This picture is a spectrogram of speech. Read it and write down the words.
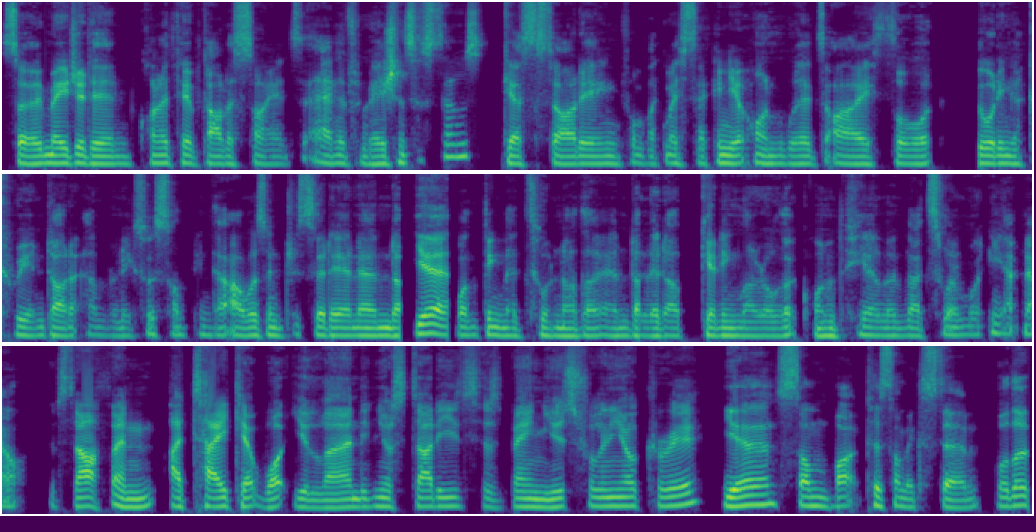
So I majored in quantitative data science and information systems. Guess starting from like my second year onwards, I thought building a career in data analytics was something that I was interested in. And uh, yeah, one thing led to another and I ended up getting my role at Quantium and that's what I'm working at now. Good stuff. And I take it what you learned in your studies has been useful in your career? Yeah, some, but to some extent. For the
